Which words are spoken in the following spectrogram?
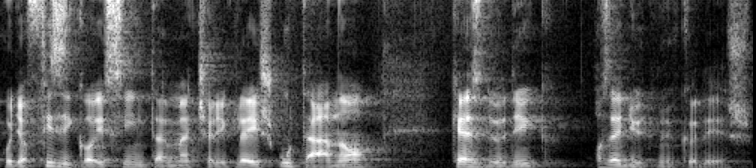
hogy a fizikai szinten megcserik le, és utána kezdődik az együttműködés.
